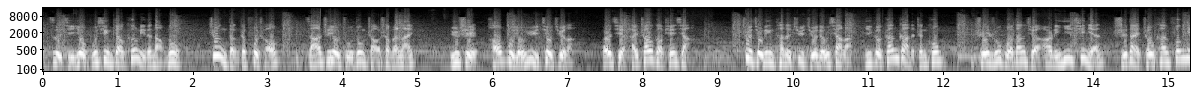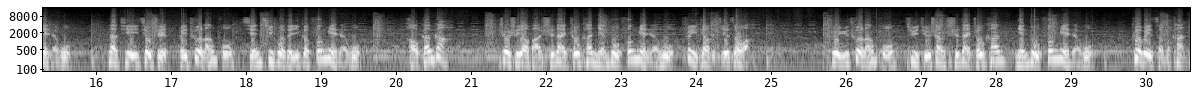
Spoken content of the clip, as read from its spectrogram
自己又不幸掉坑里的恼怒，正等着复仇，杂志又主动找上门来，于是毫不犹豫就拒了，而且还昭告天下，这就令他的拒绝留下了一个尴尬的真空。谁如果当选二零一七年《时代周刊》封面人物，那 TA 就是被特朗普嫌弃过的一个封面人物，好尴尬，这是要把《时代周刊》年度封面人物废掉的节奏啊！对于特朗普拒绝上《时代周刊》年度封面人物。各位怎么看？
